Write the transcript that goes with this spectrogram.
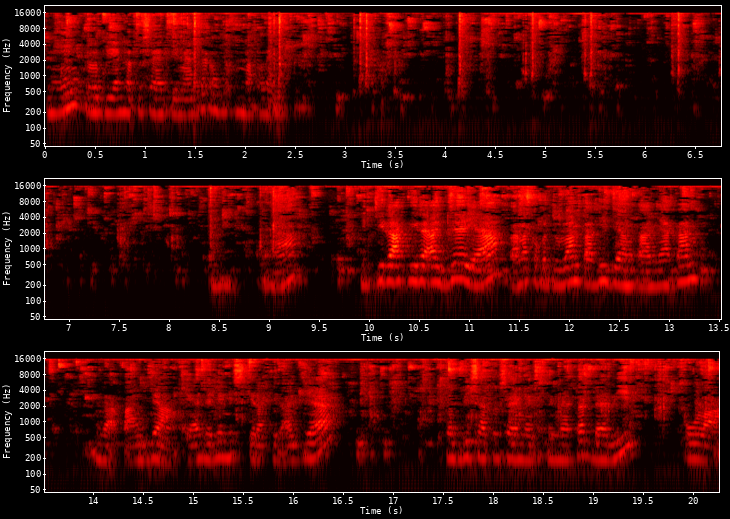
Ini kelebihan 1 cm untuk tempat lem. Kira-kira aja ya karena kebetulan tadi jangkanya kan nggak panjang ya jadi ini kira-kira aja. Lebih satu cm dari pola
